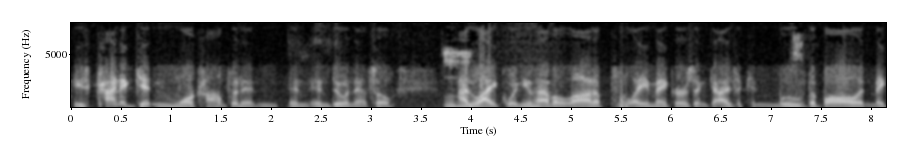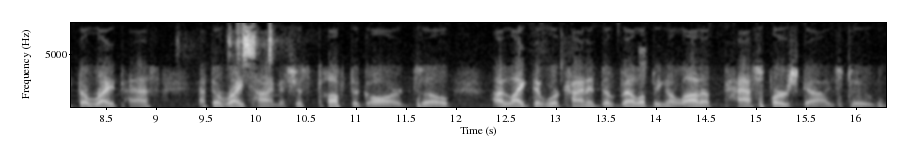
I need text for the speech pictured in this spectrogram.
he's kind of getting more confident in, in, in doing that. So mm-hmm. I like when you have a lot of playmakers and guys that can move the ball and make the right pass at the right time. It's just tough to guard. So I like that we're kind of developing a lot of pass first guys too.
